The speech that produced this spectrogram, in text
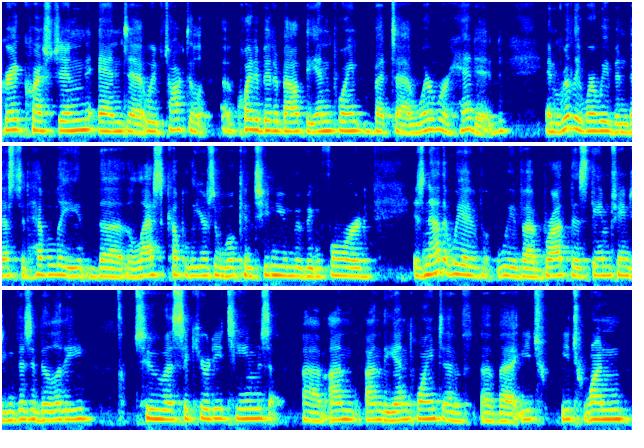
Great question. And uh, we've talked a, uh, quite a bit about the endpoint, but uh, where we're headed and really where we've invested heavily the, the last couple of years and will continue moving forward is now that we have we've uh, brought this game-changing visibility to uh, security teams um, on on the endpoint of of each each one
